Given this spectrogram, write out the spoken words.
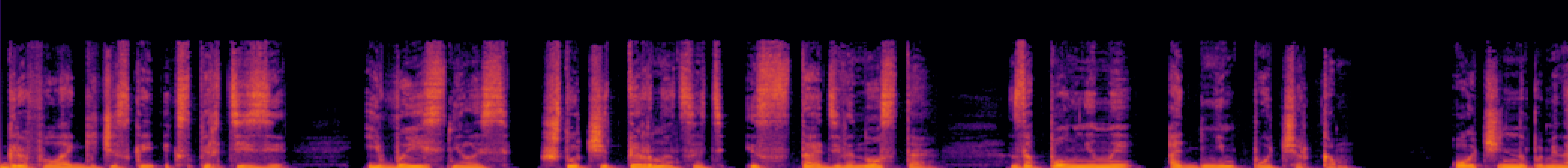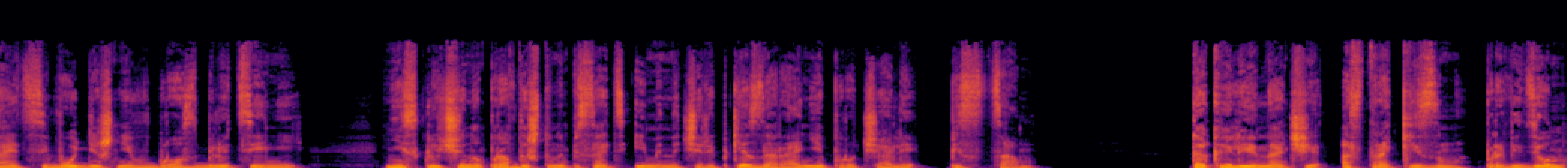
графологической экспертизе, и выяснилось, что 14 из 190 заполнены одним почерком. Очень напоминает сегодняшний вброс бюллетеней. Не исключено, правда, что написать имя на черепке заранее поручали писцам. Так или иначе, остракизм проведен,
